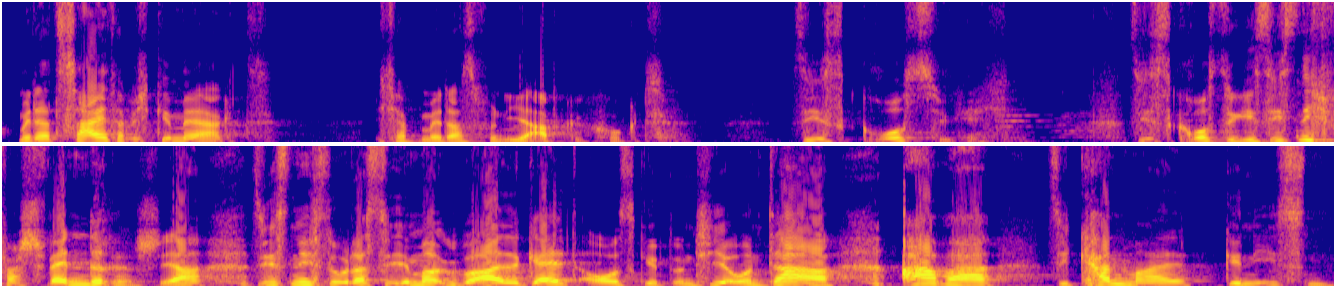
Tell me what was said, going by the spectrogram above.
Und mit der Zeit habe ich gemerkt, ich habe mir das von ihr abgeguckt. Sie ist großzügig. Sie ist großzügig, sie ist nicht verschwenderisch, ja. Sie ist nicht so, dass sie immer überall Geld ausgibt und hier und da, aber sie kann mal genießen.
